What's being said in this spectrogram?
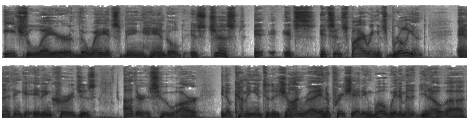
each layer, the way it's being handled is just, it, it's, it's inspiring. It's brilliant. And I think it, encourages others who are, you know, coming into the genre and appreciating. Whoa, wait a minute. You know, uh,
